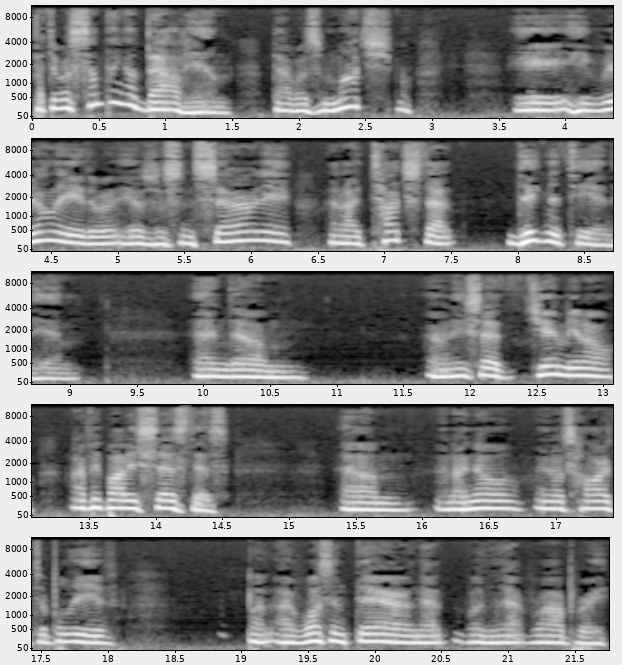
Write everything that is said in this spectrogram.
But there was something about him that was much. He he really there was a sincerity, and I touched that dignity in him, and um, and he said, Jim, you know, everybody says this, um, and I know you know it's hard to believe, but I wasn't there in that in that robbery,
